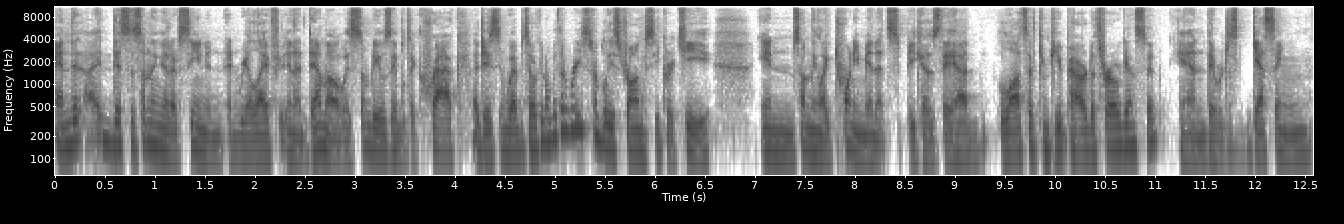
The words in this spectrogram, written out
And th- I, this is something that I've seen in, in, real life in a demo is somebody was able to crack a JSON Web Token with a reasonably strong secret key in something like 20 minutes because they had lots of compute power to throw against it. And they were just guessing,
